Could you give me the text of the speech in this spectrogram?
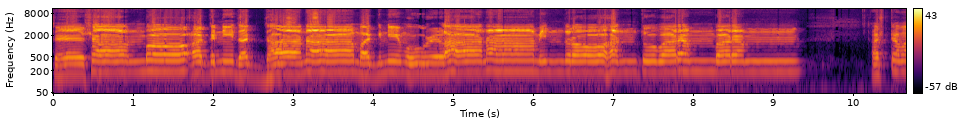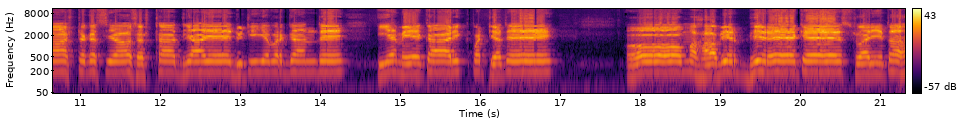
तेषाम्बो अग्निदग्धानामग्निमूढानामिन्द्रो हन्तु वरम् वरम् अष्टमाष्टकस्य षष्ठाध्याये द्वितीयवर्गान्ते इयमेकारिक् पठ्यते ॐ हविर्भिरेके स्वरितः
